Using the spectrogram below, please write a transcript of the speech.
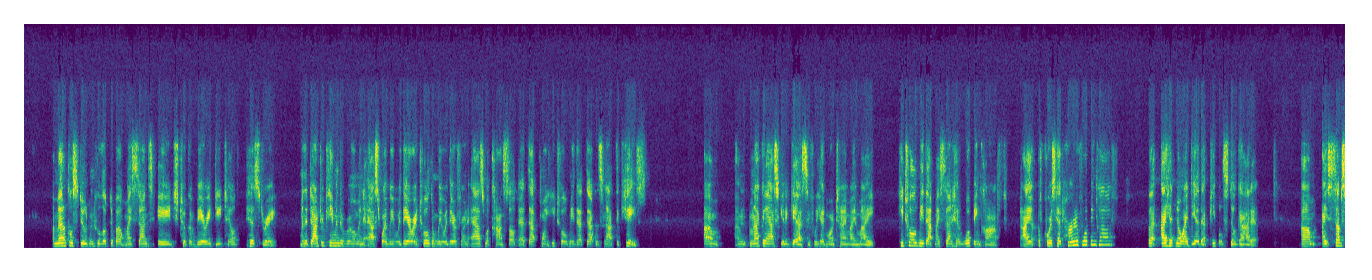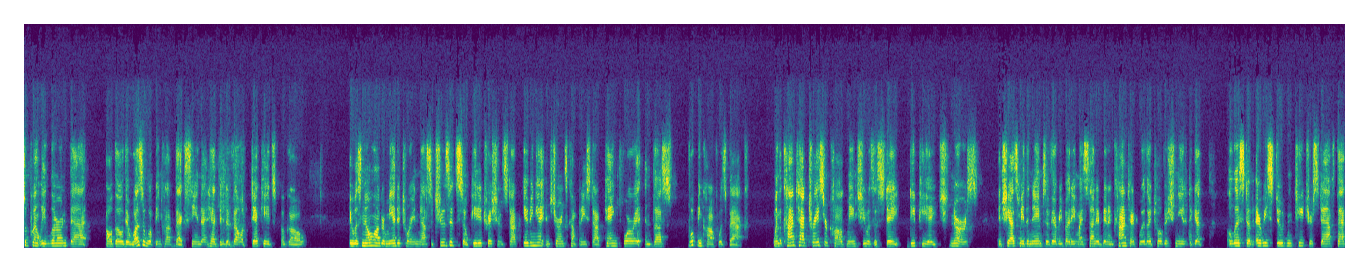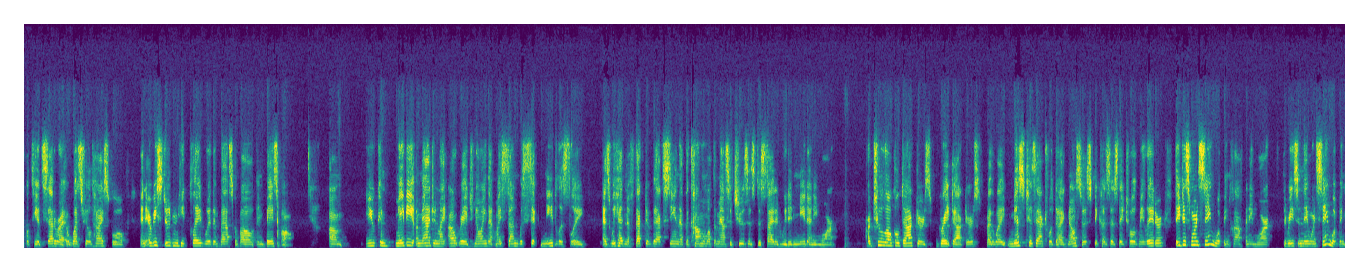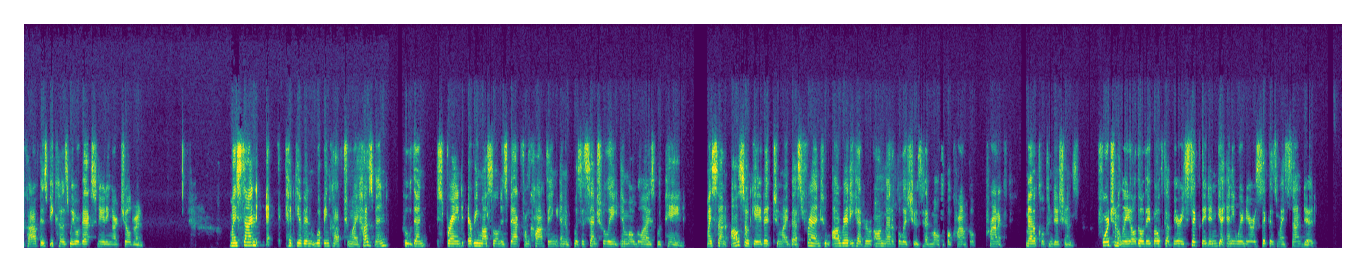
A medical student who looked about my son's age took a very detailed history. When the doctor came in the room and asked why we were there, I told him we were there for an asthma consult. At that point, he told me that that was not the case. Um, I'm, I'm not going to ask you to guess. If we had more time, I might. He told me that my son had whooping cough. I, of course, had heard of whooping cough, but I had no idea that people still got it. Um, I subsequently learned that although there was a whooping cough vaccine that had been developed decades ago, it was no longer mandatory in Massachusetts, so pediatricians stopped giving it, insurance companies stopped paying for it, and thus whooping cough was back. When the contact tracer called me, she was a state DPH nurse, and she asked me the names of everybody my son had been in contact with. I told her she needed to get a list of every student, teacher, staff, faculty, et cetera, at Westfield High School, and every student he played with in basketball and baseball. Um, you can maybe imagine my outrage knowing that my son was sick needlessly as we had an effective vaccine that the Commonwealth of Massachusetts decided we didn't need anymore. Our two local doctors, great doctors, by the way, missed his actual diagnosis because, as they told me later, they just weren't seeing whooping cough anymore. The reason they weren't seeing whooping cough is because we were vaccinating our children. My son had given whooping cough to my husband, who then sprained every muscle in his back from coughing and was essentially immobilized with pain. My son also gave it to my best friend, who already had her own medical issues, had multiple chronic, chronic medical conditions. Fortunately, although they both got very sick, they didn't get anywhere near as sick as my son did.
